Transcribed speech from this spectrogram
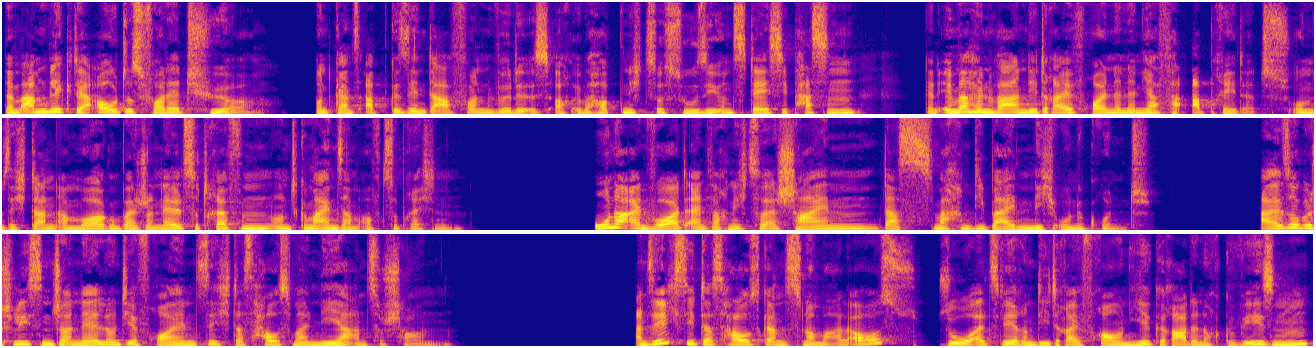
beim Anblick der Autos vor der Tür. Und ganz abgesehen davon würde es auch überhaupt nicht zu Susie und Stacy passen, denn immerhin waren die drei Freundinnen ja verabredet, um sich dann am Morgen bei Janelle zu treffen und gemeinsam aufzubrechen. Ohne ein Wort einfach nicht zu erscheinen, das machen die beiden nicht ohne Grund. Also beschließen Janelle und ihr Freund, sich das Haus mal näher anzuschauen. An sich sieht das Haus ganz normal aus, so als wären die drei Frauen hier gerade noch gewesen.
